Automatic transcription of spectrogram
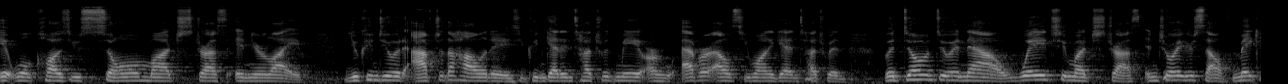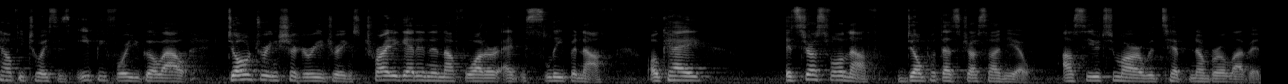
It will cause you so much stress in your life. You can do it after the holidays. You can get in touch with me or whoever else you want to get in touch with. But don't do it now. Way too much stress. Enjoy yourself. Make healthy choices. Eat before you go out. Don't drink sugary drinks. Try to get in enough water and sleep enough. Okay? It's stressful enough. Don't put that stress on you. I'll see you tomorrow with tip number 11.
